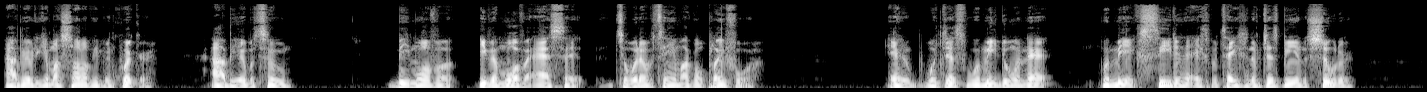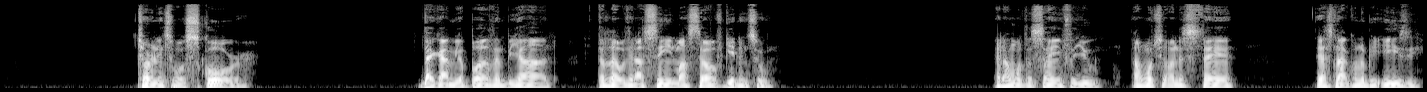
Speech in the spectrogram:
I'll be able to get my shot off even quicker. I'll be able to be more of a, even more of an asset to whatever team I go play for. And with just, with me doing that, with me exceeding the expectation of just being a shooter, turned into a scorer that got me above and beyond the level that I've seen myself get into. And I want the same for you. I want you to understand that's not going to be easy.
